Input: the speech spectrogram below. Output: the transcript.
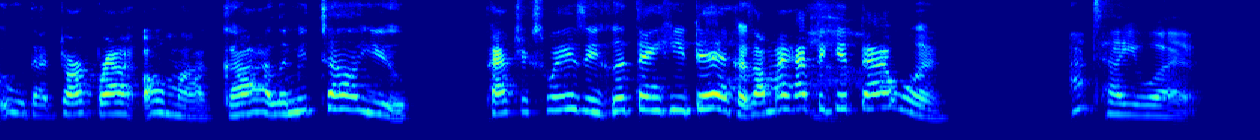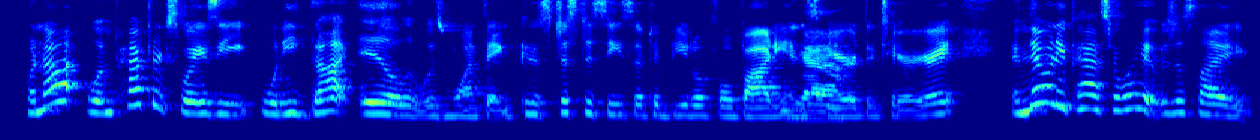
ooh, that dark brown. Oh my God. Let me tell you, Patrick Swayze, good thing he did, because I might have to get that one. I'll tell you what, when I when Patrick Swayze when he got ill, it was one thing because just to see such a beautiful body and yeah. spirit deteriorate, and then when he passed away, it was just like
